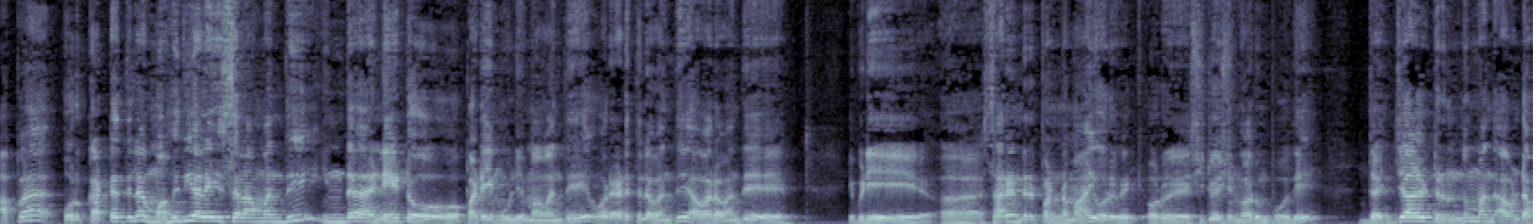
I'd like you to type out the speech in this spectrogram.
அப்ப ஒரு கட்டத்தில் மஹதி அலைஹிஸ்ஸலாம் வந்து இந்த நேட்டோ படை மூலியமா வந்து ஒரு இடத்துல வந்து அவரை வந்து இப்படி சரண்டர் பண்ண மாதிரி ஒரு ஒரு சுச்சுவேஷன் வரும்போது தஜ்ஜால்ட்டு இருந்தும் அந்த அவனோட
